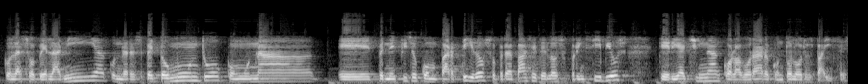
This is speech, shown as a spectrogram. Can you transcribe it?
con la soberanía, con el respeto mutuo, con un eh, beneficio compartido sobre la base de los principios, quería China colaborar con todos los países.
